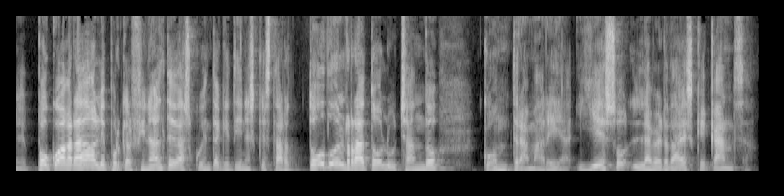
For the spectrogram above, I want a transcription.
eh, poco agradable porque al final te das cuenta que tienes que estar todo el rato luchando contra marea. Y eso la verdad es que cansa.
